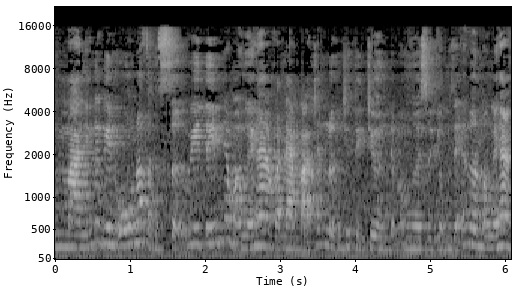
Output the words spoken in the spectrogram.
mà những cái viên uống nó phải thật sự uy tín cho mọi người ha, và đảm bảo chất lượng trên thị trường để mọi người sử dụng dễ hơn mọi người ha.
